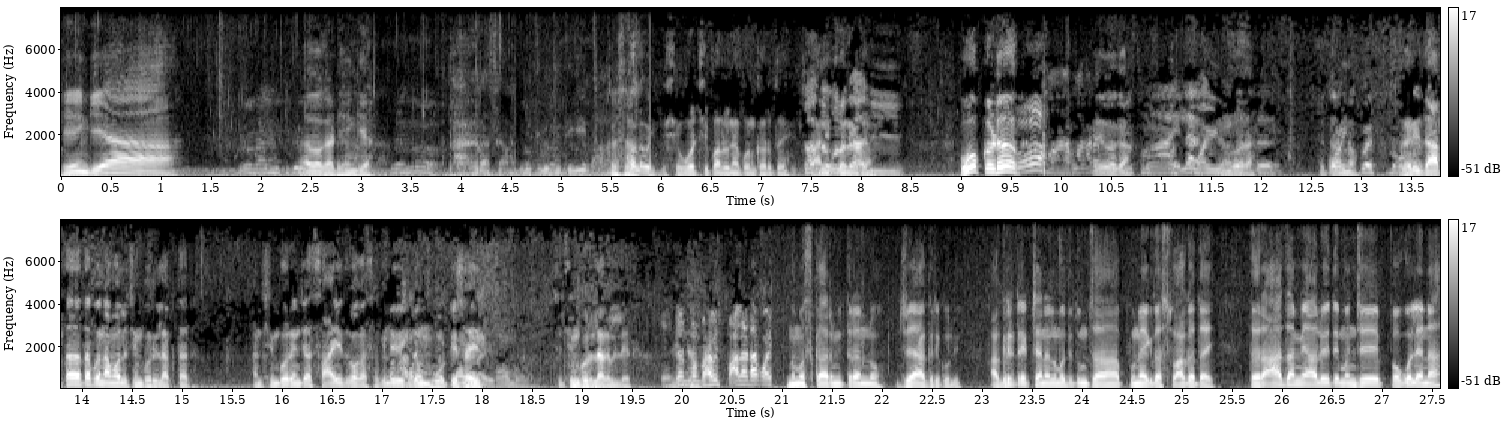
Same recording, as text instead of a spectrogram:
ढेंग्या. हा बघा ढेंग्या. कसा? शेवटची पालून आपण करतोय. पाणी पण हो कडक. हे बघा. चिंबोरा. मित्रांनो घरी जाता जाता पण आम्हाला चिंबोरी लागतात. आणि चिंबोऱ्यांच्या साईज बघा सगळी एकदम मोठी साईज चिंबोरी लागलेली आहेत. नमस्कार मित्रांनो जय आग्रिकोली. आग्रिट्रेक चॅनलमध्ये तुमचा पुन्हा एकदा स्वागत आहे. तर आज आम्ही आलो ते म्हणजे पगोल्या ना?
